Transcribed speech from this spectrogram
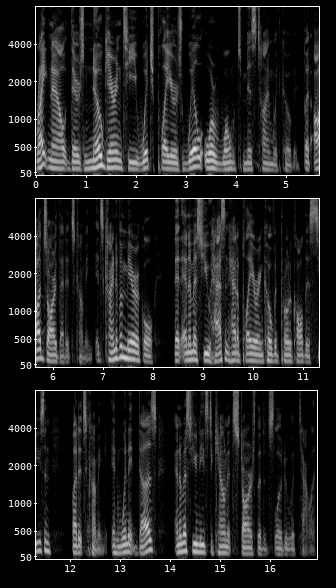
right now, there's no guarantee which players will or won't miss time with COVID, but odds are that it's coming. It's kind of a miracle that NMSU hasn't had a player in COVID protocol this season, but it's coming. And when it does, NMSU needs to count its stars that it's loaded with talent.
